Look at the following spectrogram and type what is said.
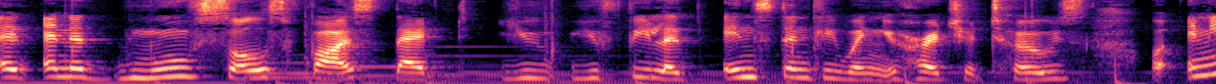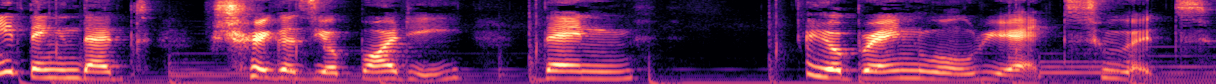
and, and it moves so fast that you you feel it instantly when you hurt your toes or anything that triggers your body then your brain will react to it.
